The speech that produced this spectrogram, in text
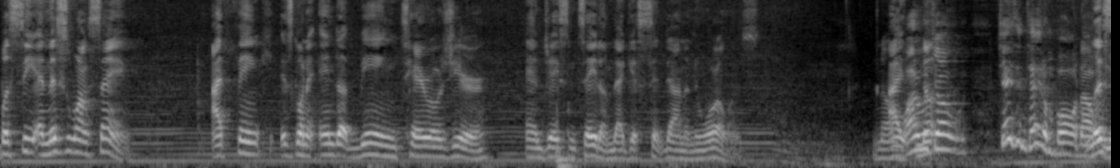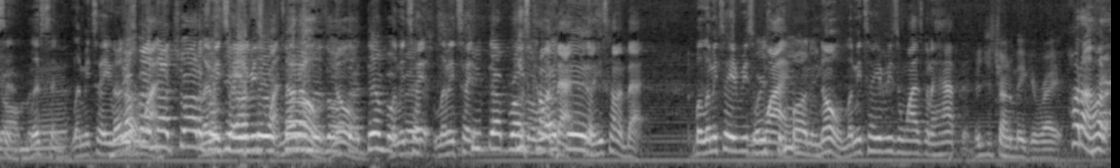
But see, and this is what I'm saying. I think it's going to end up being Terry Rozier and Jayson Tatum that gets sent down to New Orleans. No, I- Why would No. y'all? Jayson Tatum balled out Listen, for y'all, man. listen. Let me tell you No, the no, reason Y'all why. better not try to let go me tell you the reason why. Isaiah No, no, no. Denver let me tell you. Let me tell you. Keep that brother he's coming right back. there. No, he's coming back. But let me tell you the reason Waste why. of money. No, let me tell you the reason why it's going to happen. they're just trying to make it right. Hold on, hold on.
